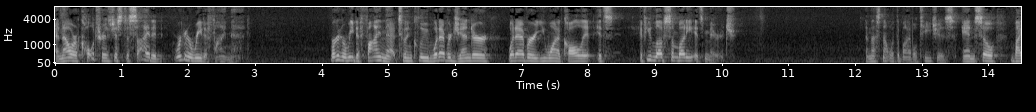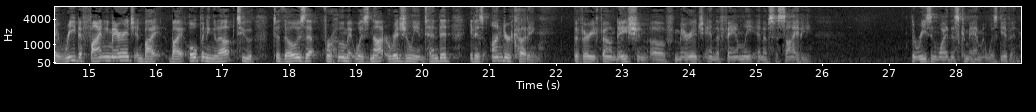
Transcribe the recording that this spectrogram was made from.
And now our culture has just decided we're going to redefine that. We're going to redefine that to include whatever gender, whatever you want to call it. It's if you love somebody, it's marriage. And that's not what the Bible teaches. And so by redefining marriage and by, by opening it up to, to those that for whom it was not originally intended, it is undercutting the very foundation of marriage and the family and of society. The reason why this commandment was given.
